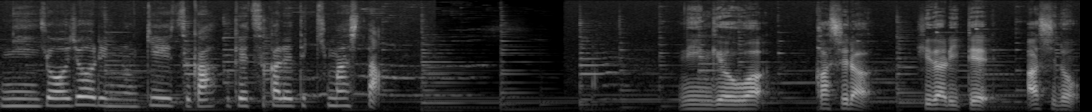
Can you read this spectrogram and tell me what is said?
人形浄瑠璃の技術が受け継がれてきました。人形は頭左手足の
